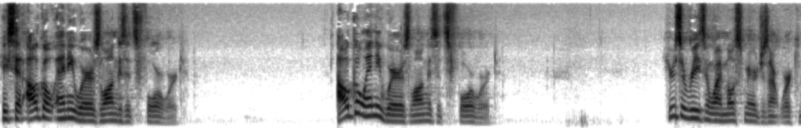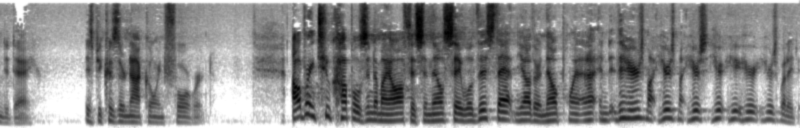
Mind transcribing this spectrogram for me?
He said, I'll go anywhere as long as it's forward. I'll go anywhere as long as it's forward. Here's a reason why most marriages aren't working today is because they're not going forward. I'll bring two couples into my office and they'll say, well, this, that, and the other, and they'll point, and, I, and here's my, here's my, here's, here, here, here's what I do.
